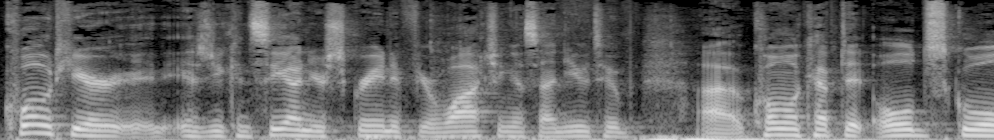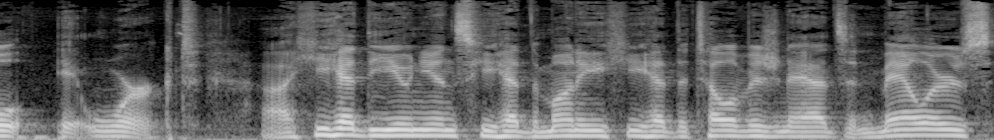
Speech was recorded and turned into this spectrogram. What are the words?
quote here, as you can see on your screen if you're watching us on YouTube, uh, Cuomo kept it old school. It worked. Uh, he had the unions, he had the money, he had the television ads and mailers.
